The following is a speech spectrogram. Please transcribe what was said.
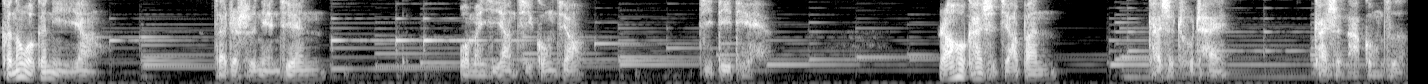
可能我跟你一样，在这十年间，我们一样挤公交、挤地铁，然后开始加班，开始出差，开始拿工资，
